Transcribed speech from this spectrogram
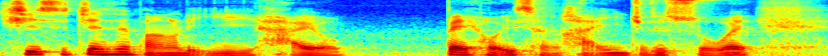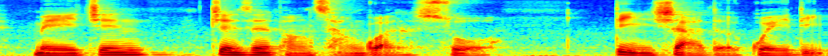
其实健身房礼仪还有背后一层含义，就是所谓每一间健身房场馆所定下的规定。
